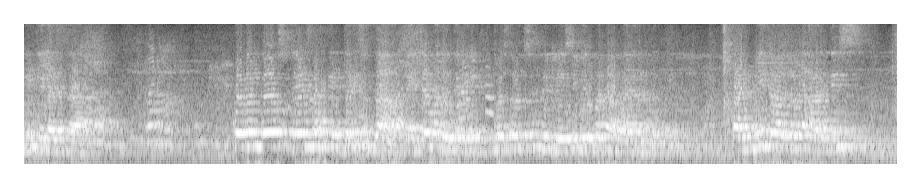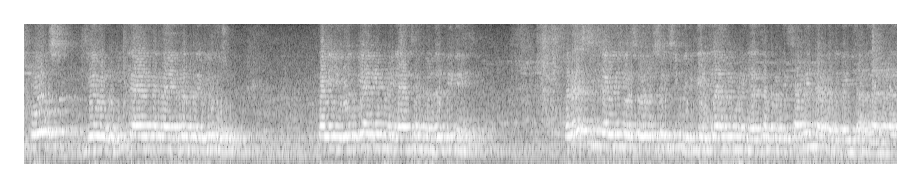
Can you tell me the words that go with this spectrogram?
घेतलेले असतात. कोणी कोर्स स्टुडंट असतील तरी सुद्धा त्याच्यामध्ये मदतीने सोल्युशन दिले शिबिर पण राबवायला लागत कारण मी जवळजवळ अडतीस कोच घेऊन त्या आहे त्यांना एकत्र घेऊन काही युवती आणि महिलांच्या मदतीने. बऱ्याच ठिकाणी सोल्युशन शिबिर घेतलं आणि महिलांचा प्रतिसादही त्याबद्दल चांगला मिळाला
